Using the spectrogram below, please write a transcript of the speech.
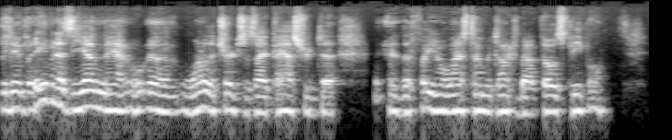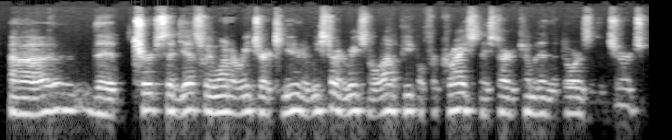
You do. But even as a young man, uh, one of the churches I pastored, uh, the you know last time we talked about those people, uh, the church said yes, we want to reach our community. We started reaching a lot of people for Christ, and they started coming in the doors of the church,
